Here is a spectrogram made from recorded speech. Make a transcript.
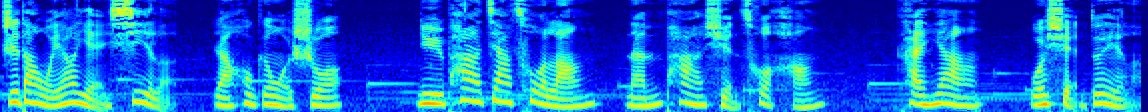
知道我要演戏了，然后跟我说：“女怕嫁错郎，男怕选错行，看样我选对了。”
